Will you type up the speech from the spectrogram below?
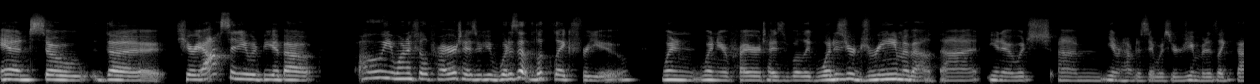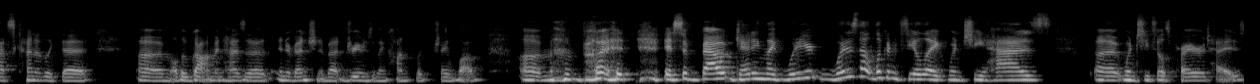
and so the curiosity would be about, oh, you want to feel prioritized. Okay, what does that look like for you? When when you're prioritized well like what is your dream about that you know which um you don't have to say what's your dream but it's like that's kind of like the um, although Gottman has an intervention about dreams within conflict, which I love. Um, but it's about getting like, what are your, what does that look and feel like when she has, uh, when she feels prioritized,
